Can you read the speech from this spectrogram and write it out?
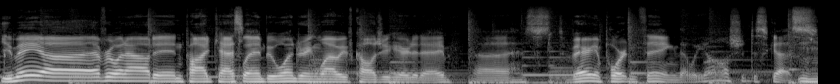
you may, uh, everyone out in podcast land, be wondering why we've called you here today. Uh, it's a very important thing that we all should discuss.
